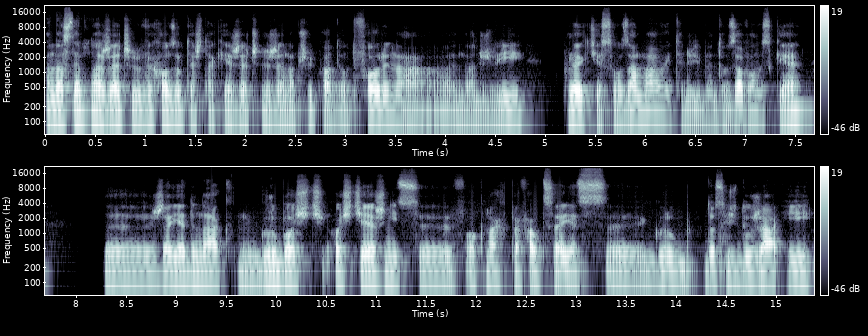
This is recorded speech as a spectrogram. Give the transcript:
A następna rzecz, wychodzą też takie rzeczy, że na przykład otwory na, na drzwi w projekcie są za małe te drzwi będą za wąskie, y, że jednak grubość ościeżnic w oknach PVC jest grub, dosyć duża i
